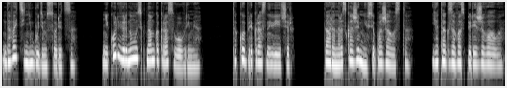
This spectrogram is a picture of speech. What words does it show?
«Давайте не будем ссориться». Николь вернулась к нам как раз вовремя. «Такой прекрасный вечер. Таран, расскажи мне все, пожалуйста. Я так за вас переживала,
